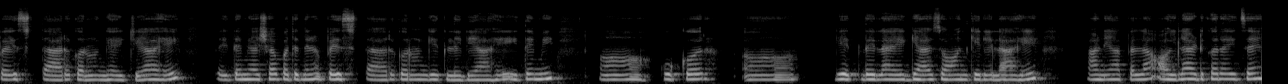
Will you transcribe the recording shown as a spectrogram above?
पेस्ट तयार करून घ्यायची आहे. तर इथे मी अशा पद्धतीने पेस्ट तयार करून घेतलेली आहे. इथे मी कुकर घेतलेला आहे गॅस ऑन केलेला आहे आणि आपल्याला ऑइल ॲड करायचं आहे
